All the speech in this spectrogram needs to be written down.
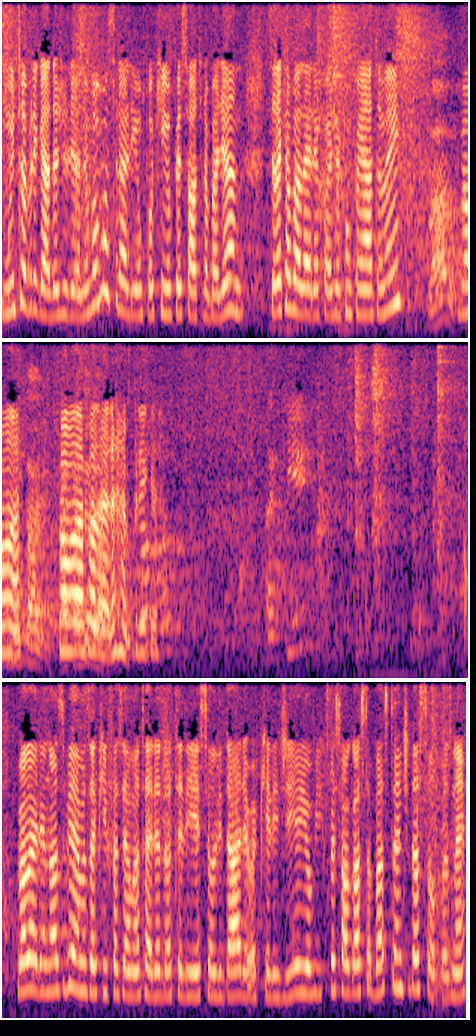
Muito obrigada, Juliana. Eu vou mostrar ali um pouquinho o pessoal trabalhando. Será que a Valéria pode acompanhar também? Claro, Vamos lá. Vontade. Vamos lá, Valéria. Obrigada. Aqui. Valéria, nós viemos aqui fazer a matéria do Ateliê Solidário aquele dia e eu vi que o pessoal gosta bastante das sopas, né?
